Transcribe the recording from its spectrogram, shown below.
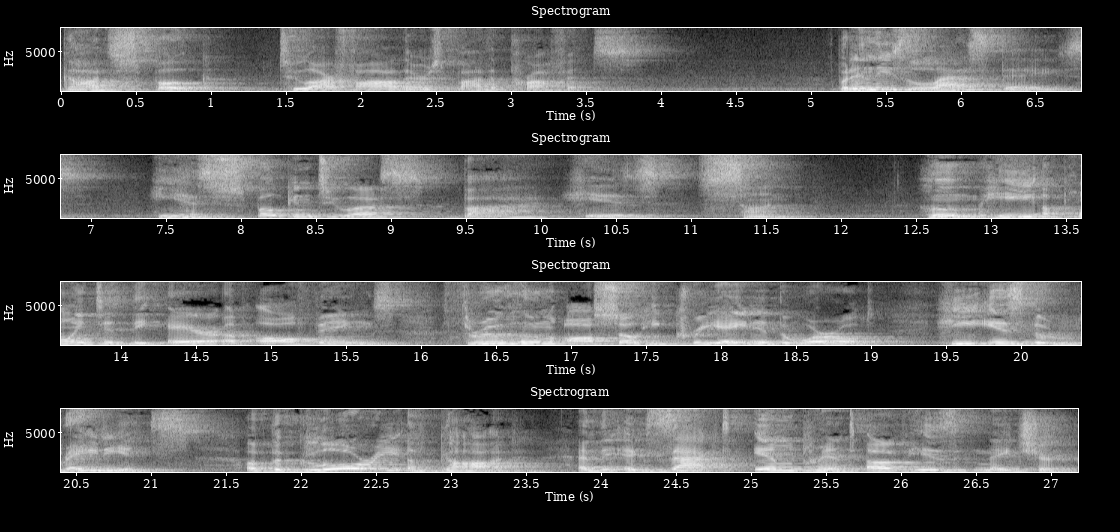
God spoke to our fathers by the prophets. But in these last days, He has spoken to us by His Son, whom He appointed the heir of all things, through whom also He created the world. He is the radiance of the glory of God and the exact imprint of his nature.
